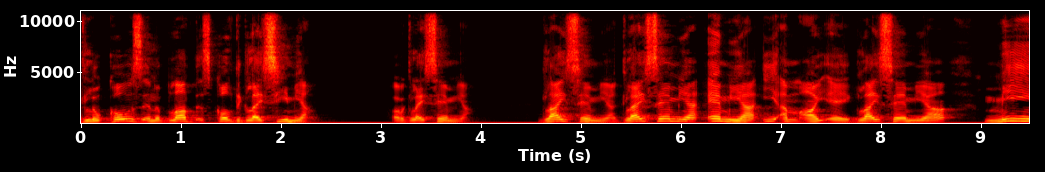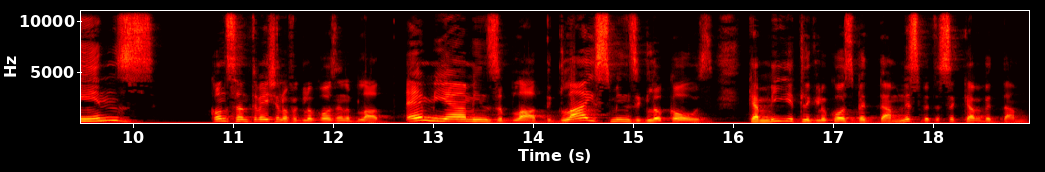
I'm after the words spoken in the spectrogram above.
glucose in blood is called glycemia or glycemia. Glycemia. Glycemia emia E-M-I-A glycemia means concentration of glucose in blood. Emia means blood. Glyce means glucose. كمية الجلوكوز بالدم. نسبة السكر بالدم.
